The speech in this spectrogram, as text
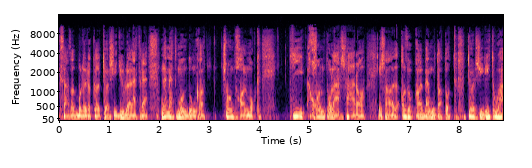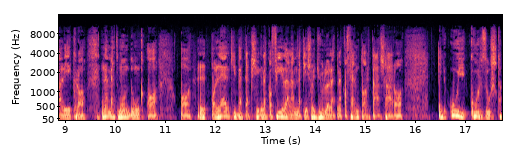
századból örökölt törzsi gyűlöletre, nemet mondunk a csonthalmok kihantolására és az azokkal bemutatott törzsi rituálékra nemet mondunk a, a, a lelki betegségnek, a félelemnek és a gyűlöletnek a fenntartására egy új kurzust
